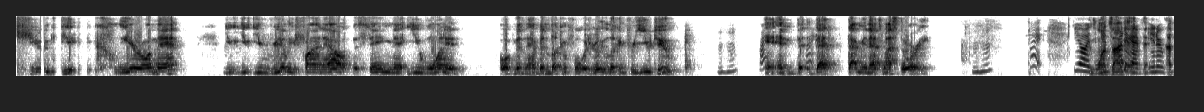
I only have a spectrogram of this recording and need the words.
you get clear on that, you, you, you really find out the thing that you wanted or been, have been looking for was really looking for you too. Mm-hmm. Right. And, and th- right. that, I mean, that's my story. Mm-hmm. Right. You know, it's, once it's funny. I, I've inter- I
